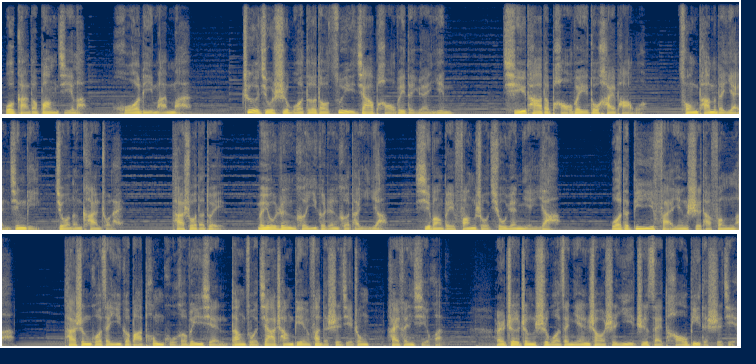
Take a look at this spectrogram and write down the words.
我感到棒极了，活力满满。这就是我得到最佳跑位的原因。其他的跑位都害怕我，从他们的眼睛里就能看出来。他说的对，没有任何一个人和他一样，希望被防守球员碾压。我的第一反应是他疯了。他生活在一个把痛苦和危险当作家常便饭的世界中，还很喜欢，而这正是我在年少时一直在逃避的世界。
